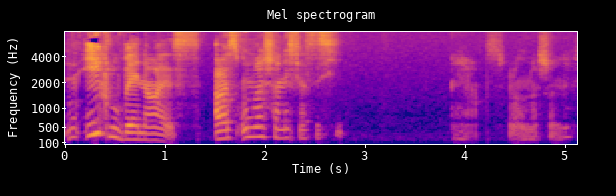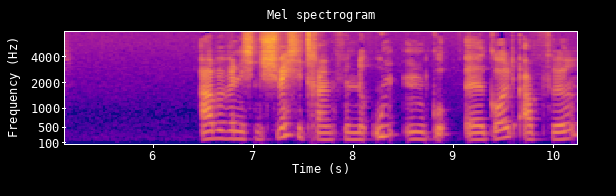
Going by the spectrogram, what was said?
Ein Iglu wäre nice. Aber es ist unwahrscheinlich, dass ich. Ja, es wäre unwahrscheinlich. Aber wenn ich einen Schwächetrank finde und einen Go äh, Goldapfel,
